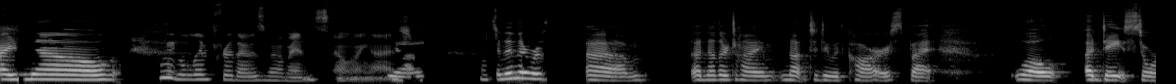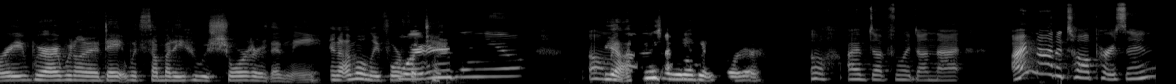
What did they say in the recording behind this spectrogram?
I know. like lived for those moments. Oh my gosh. Yeah. That's And then there was um another time, not to do with cars, but well, a date story where I went on a date with somebody who was shorter than me, and I'm only four shorter foot ten. than you. Oh my Yeah, gosh. he was little bit shorter. Oh, I've definitely done that. I'm not a tall person.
